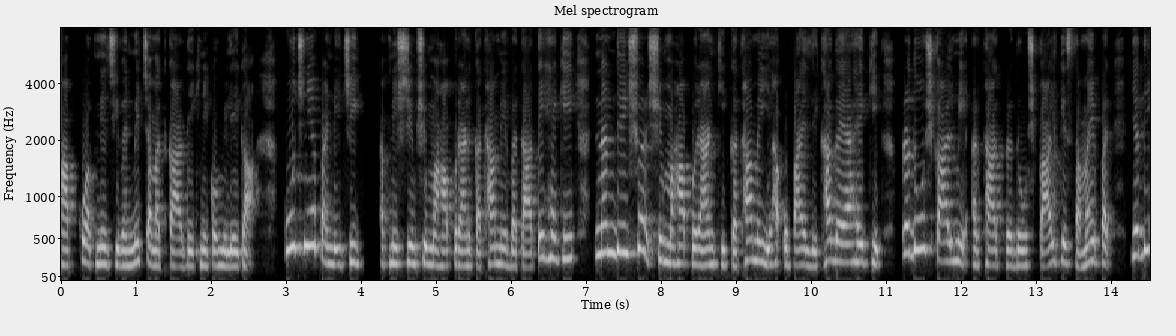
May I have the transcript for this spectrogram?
आपको अपने जीवन में चमत्कार देखने को मिलेगा। पूजनीय पंडित जी अपनी श्री शिव महापुराण कथा में बताते हैं कि नंदेश्वर शिव महापुराण की कथा में यह उपाय लिखा गया है कि प्रदोष काल में, अर्थात प्रदोष काल के समय पर, यदि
